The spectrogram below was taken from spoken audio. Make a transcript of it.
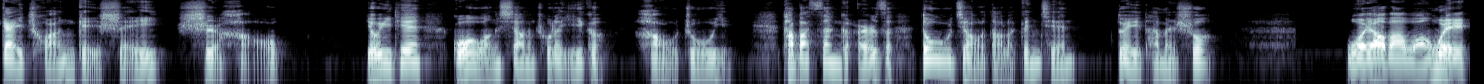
该传给谁是好。有一天。国王想出了一个好主意，他把三个儿子都叫到了跟前，对他们说：“我要把王位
